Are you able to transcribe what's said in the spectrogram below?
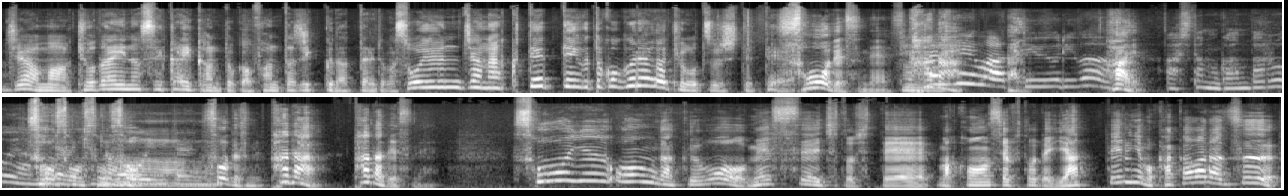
じゃあまあ巨大な世界観とかファンタジックだったりとかそういうんじゃなくてっていうところぐらいが共通してて。そうですね。世界平和っていうよりは、はい明日も頑張ろうやみたそいうなそうそうそ多いみたいうな。そうですねただただですねそういう音楽をメッセージとして、まあ、コンセプトでやっているにもかかわらず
